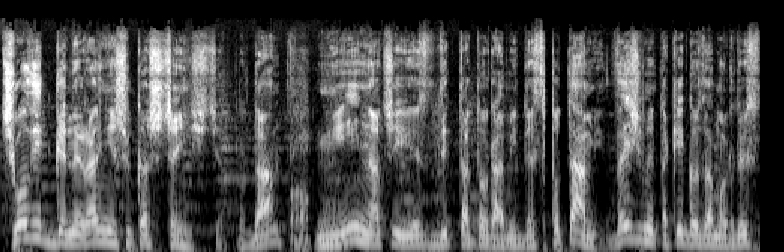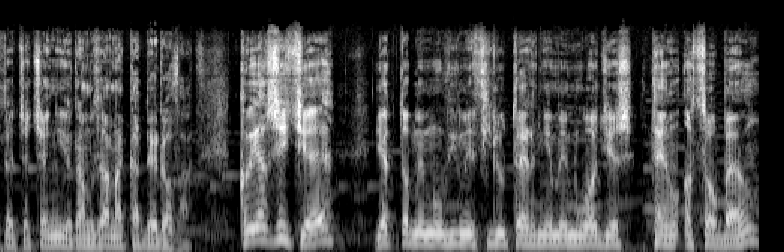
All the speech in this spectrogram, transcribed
Człowiek generalnie szuka szczęścia, prawda? Nie inaczej jest z dyktatorami, despotami. Weźmy takiego zamordystę Czeczeni Ramzana Kadyrowa. Kojarzycie, jak to my mówimy filuternie, my młodzież, tę osobę?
